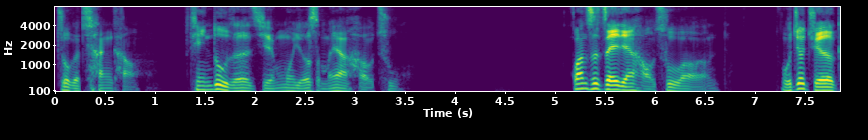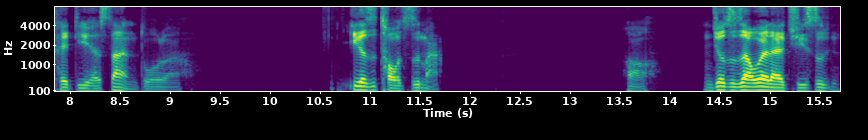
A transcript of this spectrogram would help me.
做个参考。听路德的节目有什么样好处？光是这一点好处哦，我就觉得可以抵得上很多了。一个是投资嘛，哦，你就知道未来局势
